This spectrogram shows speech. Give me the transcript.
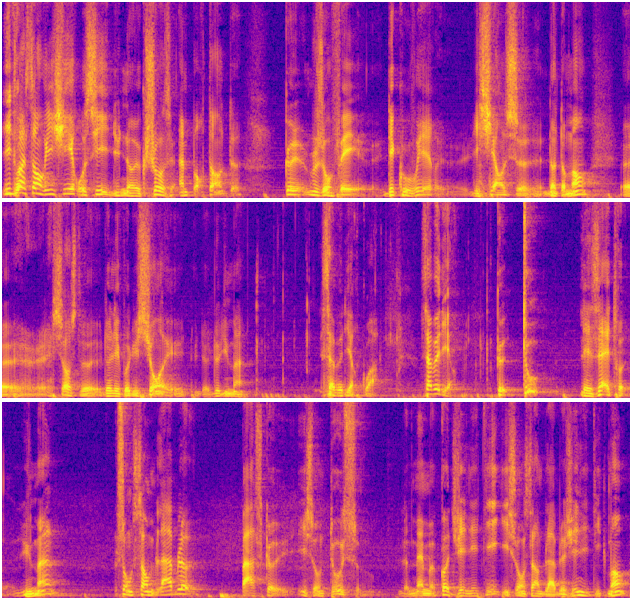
Il doit s'enrichir aussi d'une chose importante que nous ont fait découvrir les sciences, notamment euh, les sciences de, l'évolution et de l'humain. Ça veut dire quoi? Ça veut dire que tous les êtres humains sont semblables parce qu'ils sont tous le même code génétique, ils sont semblables génétiquement,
